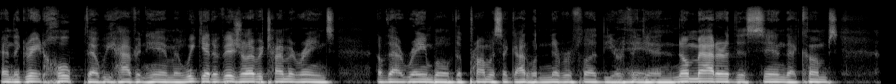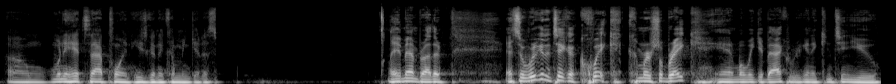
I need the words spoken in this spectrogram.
and the great hope that we have in him. And we get a visual every time it rains of that rainbow of the promise that God would never flood the earth again, no matter the sin that comes. Um, when it hits that point, he's going to come and get us. Amen, brother. And so we're going to take a quick commercial break. And when we get back, we're going to continue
